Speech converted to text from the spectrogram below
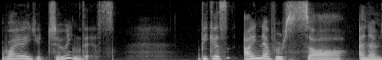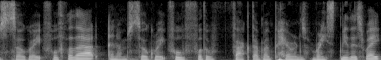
why are you doing this? Because I never saw, and I'm so grateful for that, and I'm so grateful for the fact that my parents raised me this way.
